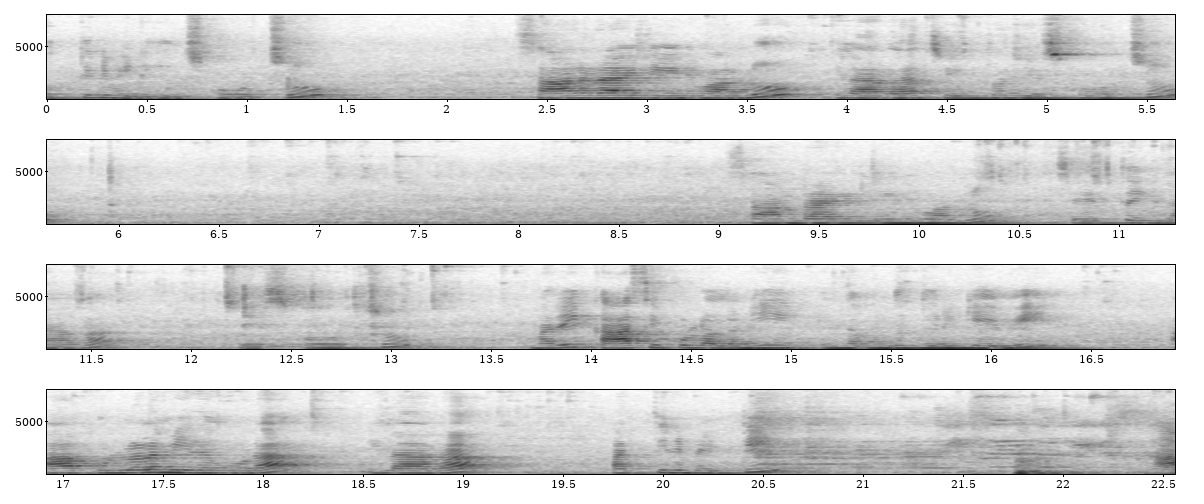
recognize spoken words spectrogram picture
ఒత్తిని వెలిగించుకోవచ్చు. సానరాయి లేని వాళ్ళు ఇలాగా చేతితో చేసుకోవచ్చు. సానరాయి లేని వాళ్ళు చేతితో ఇలాగా చేసుకోవచ్చు. మరి కాశీ పుల్లలని ఇంతకుముందు దొరికేవి. ఆ పుల్లల మీద కూడా ఇలాగా పత్తిని పెట్టి ఆ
